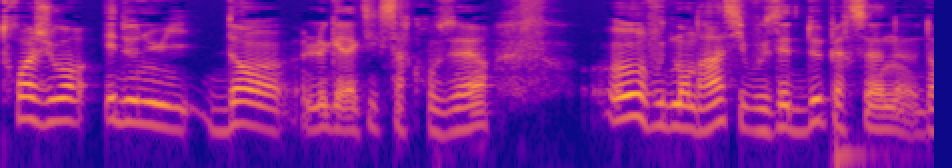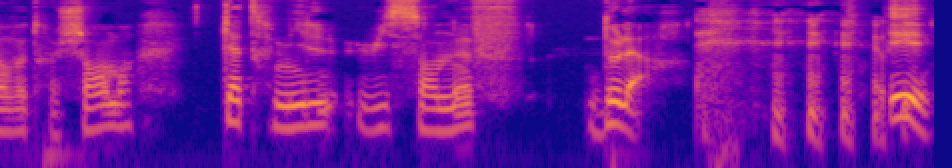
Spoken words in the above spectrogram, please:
trois jours et deux nuits dans le Galactic Star Cruiser. On vous demandera, si vous êtes deux personnes dans votre chambre, 4809 dollars. Et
